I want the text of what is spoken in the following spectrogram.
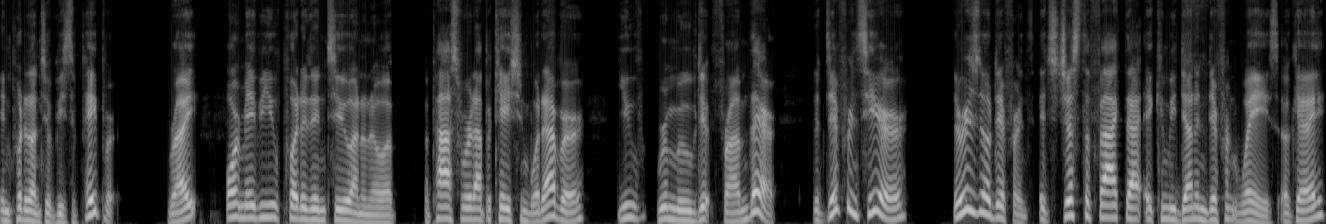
and put it onto a piece of paper, right? Or maybe you put it into, I don't know, a, a password application, whatever. You've removed it from there. The difference here there is no difference. It's just the fact that it can be done in different ways. Okay.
